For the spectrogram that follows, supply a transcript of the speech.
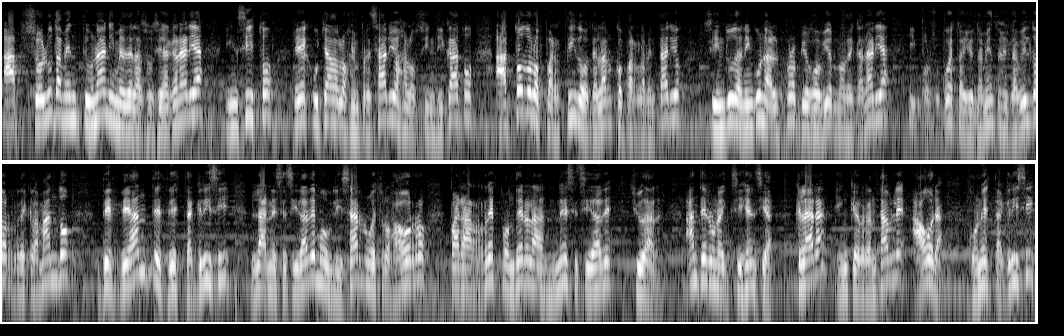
absolutamente unánime de la sociedad canaria. Insisto, he escuchado a los empresarios, a los sindicatos, a todos los partidos del arco parlamentario, sin duda ninguna al propio gobierno de Canarias y por supuesto ayuntamientos y cabildos reclamando desde antes de esta crisis la necesidad de movilizar nuestros ahorros para responder a las necesidades ciudadanas. Antes era una exigencia clara, inquebrantable, ahora con esta crisis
